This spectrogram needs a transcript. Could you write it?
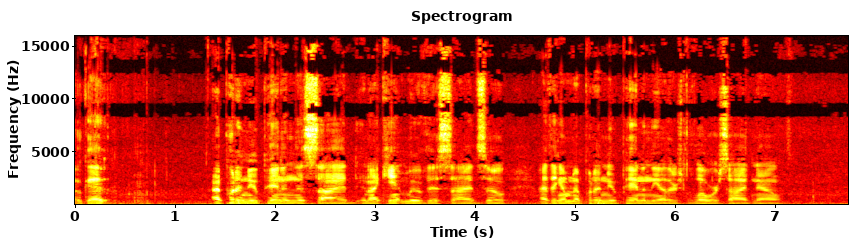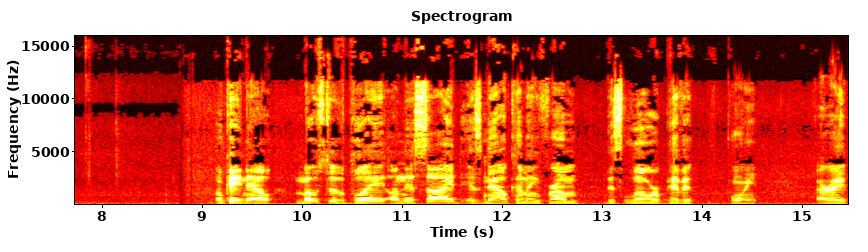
Okay, I put a new pin in this side and I can't move this side, so I think I'm gonna put a new pin in the other lower side now. Okay, now, most of the play on this side is now coming from this lower pivot point. All right,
